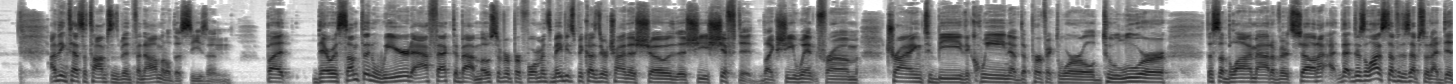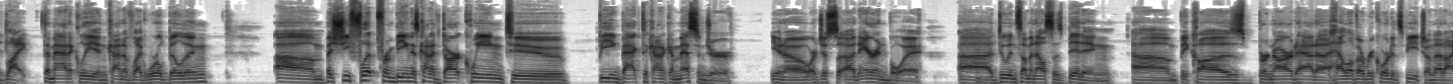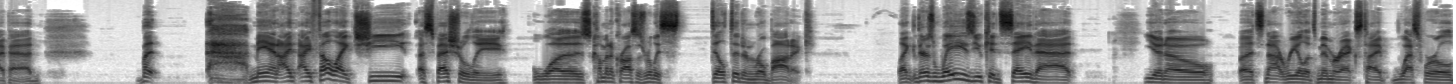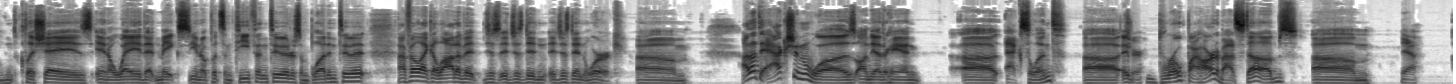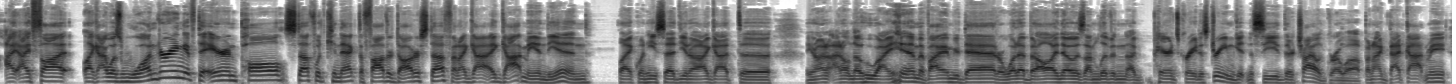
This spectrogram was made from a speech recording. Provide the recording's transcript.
I think Tessa Thompson's been phenomenal this season, but there was something weird affect about most of her performance. Maybe it's because they're trying to show that she shifted. Like she went from trying to be the queen of the perfect world to lure the sublime out of itself. And I, that, there's a lot of stuff in this episode I did like thematically and kind of like world building. Um, but she flipped from being this kind of dark queen to being back to kind of like a messenger, you know, or just an errand boy, uh, mm-hmm. doing someone else's bidding um, because Bernard had a hell of a recorded speech on that iPad. But man, I, I felt like she especially was coming across as really stilted and robotic. Like, there's ways you could say that, you know, uh, it's not real, it's Memorex type Westworld cliches in a way that makes you know put some teeth into it or some blood into it. I felt like a lot of it just it just didn't it just didn't work. Um, I thought the action was, on the other hand, uh, excellent. Uh, it sure. broke my heart about Stubbs. Um, yeah. I, I, thought like I was wondering if the Aaron Paul stuff would connect the father daughter stuff, and I got it got me in the end. Like when he said, you know, I got, uh, you know, I don't know who I am, if I am your dad or whatever, but all I know is I'm living a parent's greatest dream, getting to see their child grow up. And I, that got me.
